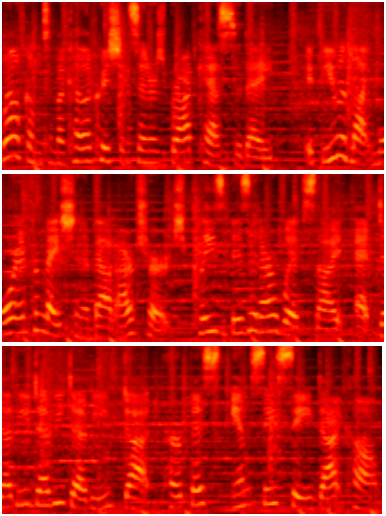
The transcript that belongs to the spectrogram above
Welcome to McCullough Christian Center's broadcast today. If you would like more information about our church, please visit our website at www.purposemcc.com.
